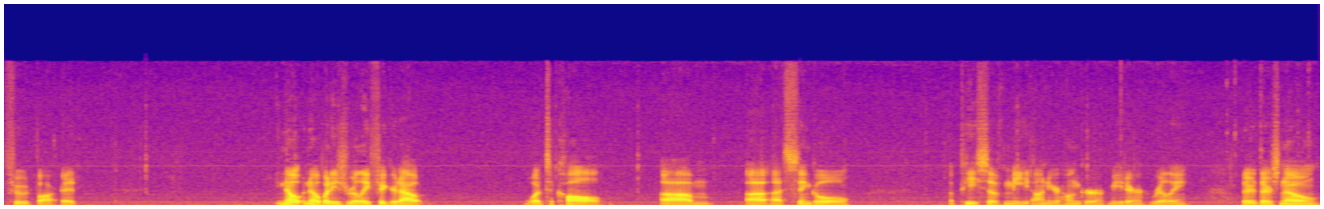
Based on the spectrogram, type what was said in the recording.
Food bar. It. No, nobody's really figured out what to call um, a, a single a piece of meat on your hunger meter. Really, there, there's no.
